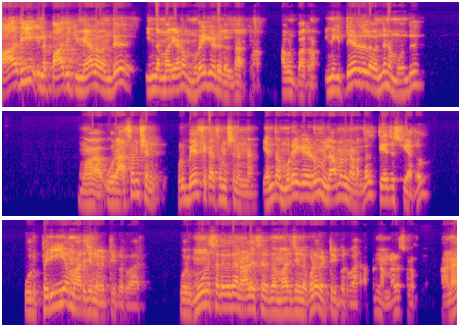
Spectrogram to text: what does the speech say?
பாதி இல்ல பாதிக்கு மேல வந்து இந்த மாதிரியான முறைகேடுகள் தான் இருக்கலாம். அப்படின்னு பாக்குறோம் இன்னைக்கு தேர்தலில் வந்து நம்ம வந்து ஒரு அசம்ஷன் ஒரு பேசிக் அசம்ஷன் என்ன? எந்த முறைகேடும் இல்லாமல் நடந்தால் தேஜஸ்வி யாதவ் ஒரு பெரிய மார்ஜின்ல வெற்றி பெறுவார். ஒரு மூணு சதவீதம் நாலு சதவீதம் மார்ஜின்ல கூட வெற்றி பெறுவார் அப்படின்னு நம்மளால சொல்ல முடியும். ஆனா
